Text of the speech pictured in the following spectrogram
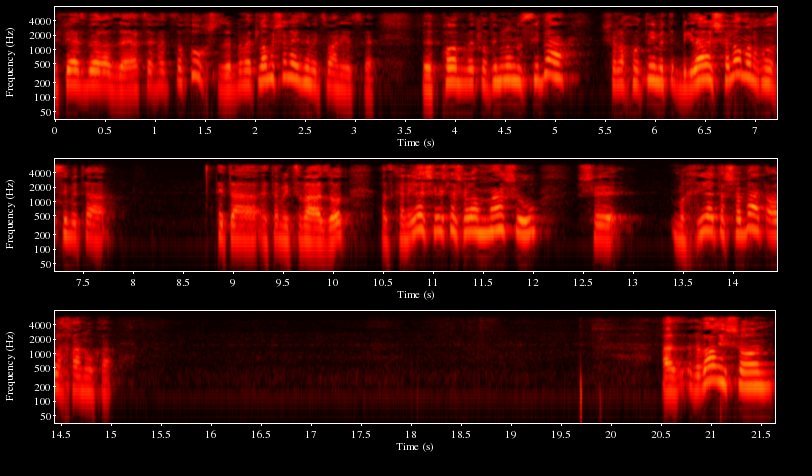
לפי ההסבר הזה היה צריך לצאת הפוך, שזה באמת לא משנה איזה מצווה אני עושה. ופה באמת נותנים לנו סיבה שאנחנו נותנים, את, בגלל השלום אנחנו עושים את, ה, את, ה, את המצווה הזאת, אז כנראה שיש לשלום משהו שמכריע את השבת על חנוכה. אז דבר ראשון,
